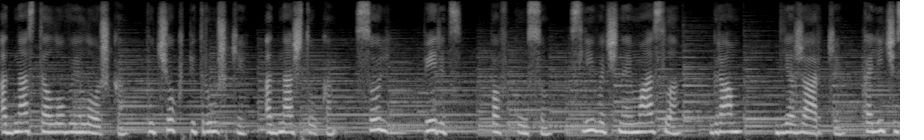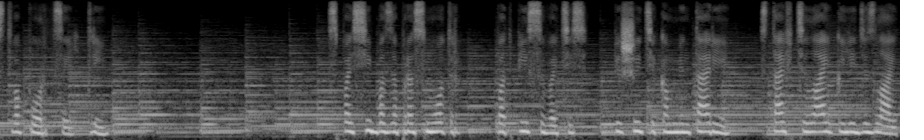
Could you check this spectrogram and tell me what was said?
1 столовая ложка, пучок петрушки, 1 штука, соль, перец, по вкусу, сливочное масло, грамм, для жарки, количество порций, 3. Спасибо за просмотр, подписывайтесь, пишите комментарии, ставьте лайк или дизлайк.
